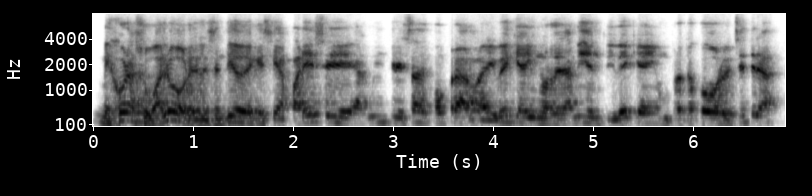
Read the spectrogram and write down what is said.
mejora su valor, en el sentido de que si aparece algún interesado en comprarla y ve que hay un ordenamiento y ve que hay un protocolo, etcétera,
